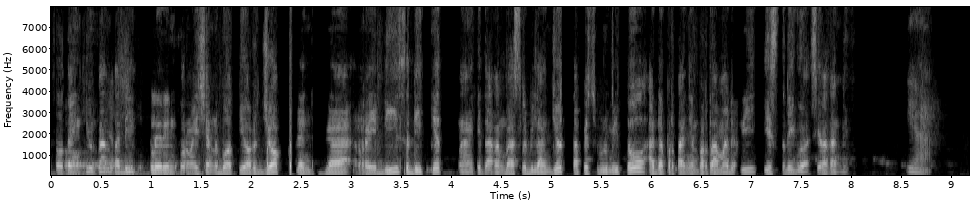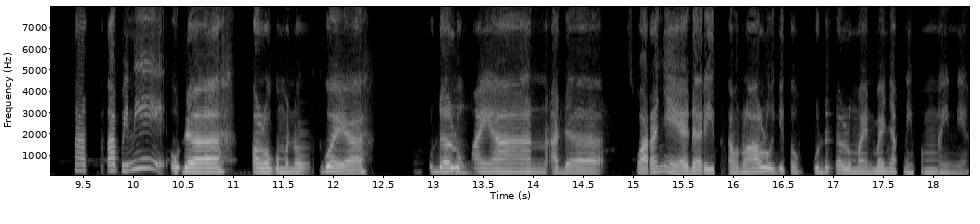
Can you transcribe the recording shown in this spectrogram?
So thank you kan Yes. tadi clear information about your job dan juga ready sedikit. Nah kita akan bahas lebih lanjut. Tapi sebelum itu ada pertanyaan pertama dari istri gue. Silakan deh. Ya, startup ini udah kalau gue menurut gue ya, udah Hmm. lumayan ada suaranya ya dari tahun lalu gitu. Udah lumayan banyak nih pemainnya.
